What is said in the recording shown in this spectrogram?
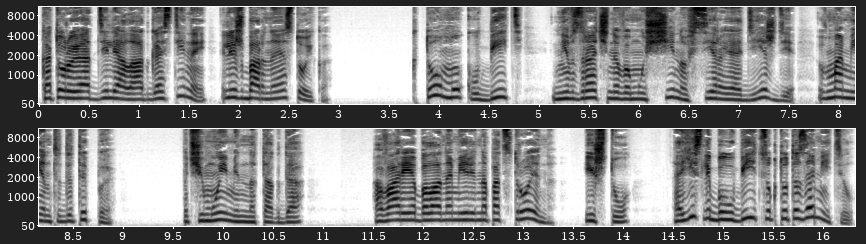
которую отделяла от гостиной лишь барная стойка. Кто мог убить невзрачного мужчину в серой одежде в момент ДТП? Почему именно тогда? Авария была намеренно подстроена? И что? А если бы убийцу кто-то заметил?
